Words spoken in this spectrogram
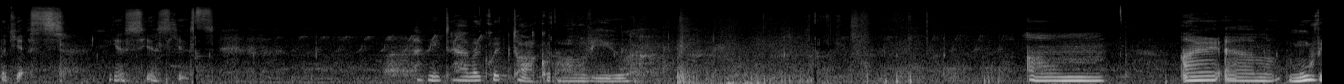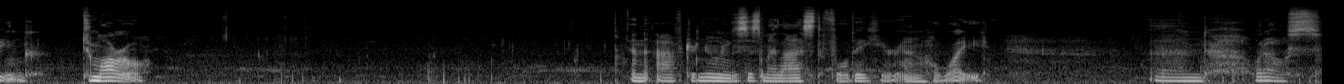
But yes, yes, yes, yes. I need to have a quick talk with all of you. Um, I am moving tomorrow. In the afternoon, this is my last full day here in Hawaii. And what else?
